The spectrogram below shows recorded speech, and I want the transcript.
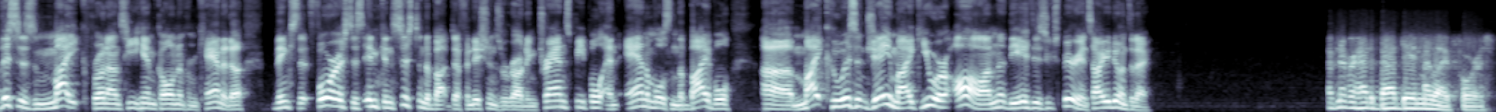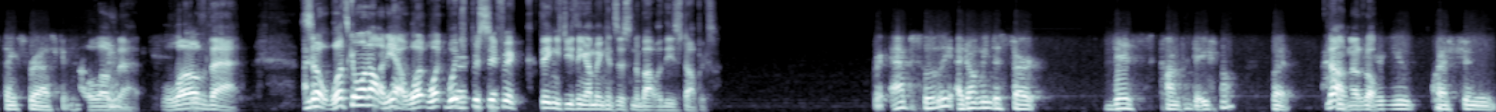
this is Mike, pronouns he, him, calling him from Canada, thinks that Forrest is inconsistent about definitions regarding trans people and animals in the Bible. Uh, Mike, who isn't J Mike, you are on the Atheist Experience. How are you doing today? I've never had a bad day in my life, Forrest. Thanks for asking. I love that. Love that. So, what's going on? Yeah, what what which specific things do you think I'm inconsistent about with these topics? Absolutely. I don't mean to start this confrontational, no, not at all. You question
